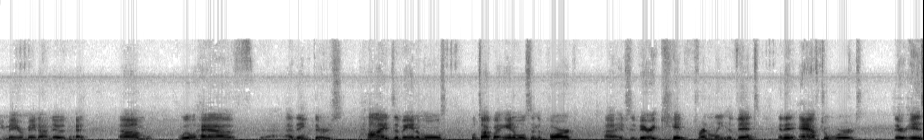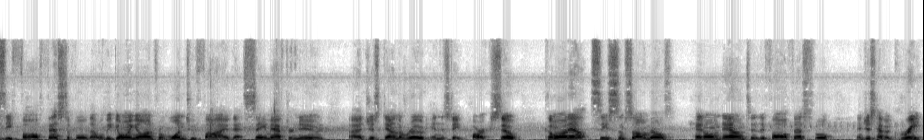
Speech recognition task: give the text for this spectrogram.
you may or may not know that. Um, we'll have, I think there's hides of animals. We'll talk about animals in the park. Uh, it's a very kid-friendly event. And then afterwards, there is the Fall Festival that will be going on from 1 to 5 that same afternoon uh, just down the road in the state park. So come on out, see some sawmills, head on down to the Fall Festival, and just have a great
